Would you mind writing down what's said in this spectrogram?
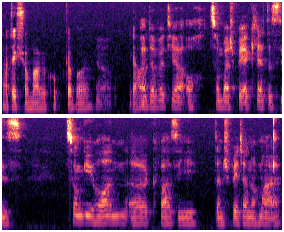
hatte ich schon mal geguckt, aber. Ja. Ja. Aber da wird ja auch zum Beispiel erklärt, dass dieses Zungi-Horn äh, quasi dann später nochmal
